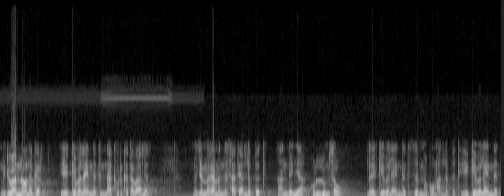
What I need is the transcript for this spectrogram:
እንግዲህ ዋናው ነገር የህግ የበላይነት እናክብር ከተባለ መጀመሪያ መነሳት ያለበት አንደኛ ሁሉም ሰው ለህግ የበላይነት ዘብ መቆም አለበት። የህግ የበላይነት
